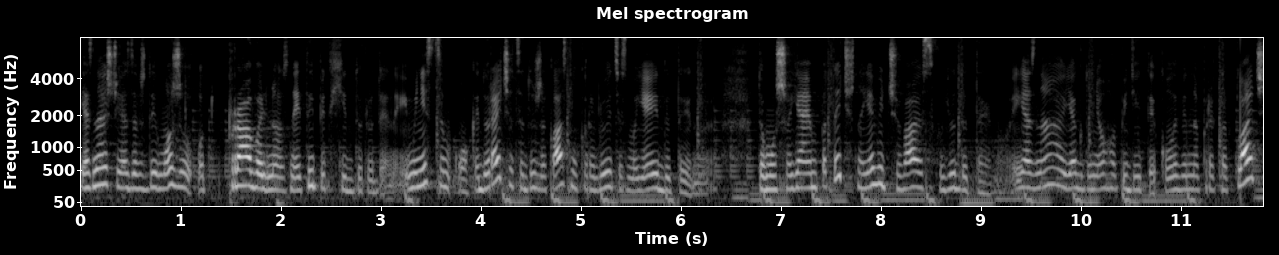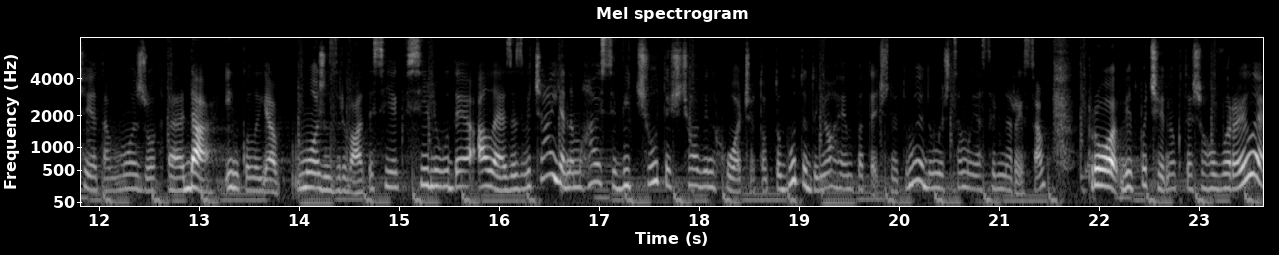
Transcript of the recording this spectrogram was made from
я знаю, що я завжди можу от правильно знайти підхід до людини. І мені з цим ок. І, до речі, це дуже класно корелюється з моєю дитиною. Тому що я емпатична, я відчуваю свою дитину. І я знаю, як до нього підійти. Коли він, наприклад, плаче, я там можу. Е, да, інколи я можу зриватися, як всі люди, але зазвичай я намагаюся відчути, що він хоче, тобто бути до нього емпатичною. Тому я думаю, що це моя сильна риса. Про відпочинок, те, що говорили,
